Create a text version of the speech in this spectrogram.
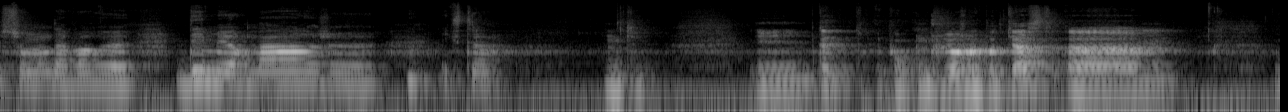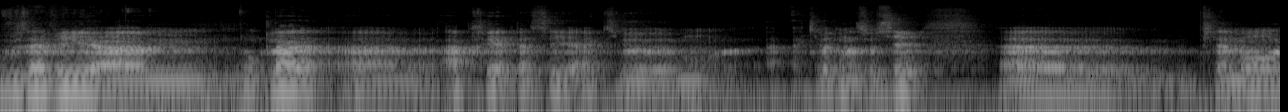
sûrement d'avoir des meilleures marges, etc. Ok. Et peut-être pour conclure sur le podcast, vous avez donc là, après être passé à qui veut, qui va associé, finalement,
